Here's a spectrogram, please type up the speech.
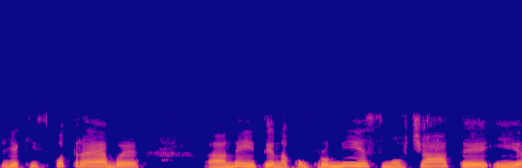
якісь потреби не йти на компроміс, мовчати, і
